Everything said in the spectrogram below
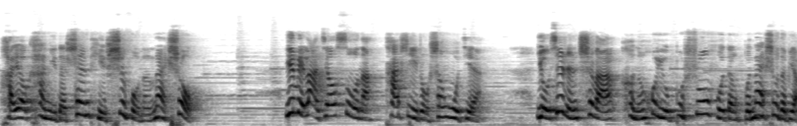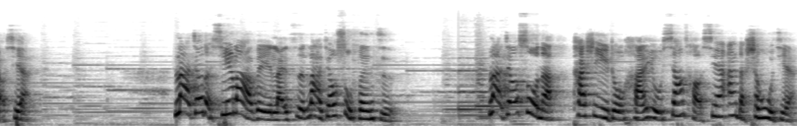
还要看你的身体是否能耐受，因为辣椒素呢，它是一种生物碱，有些人吃完可能会有不舒服等不耐受的表现。辣椒的辛辣味来自辣椒素分子，辣椒素呢，它是一种含有香草酰胺的生物碱，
